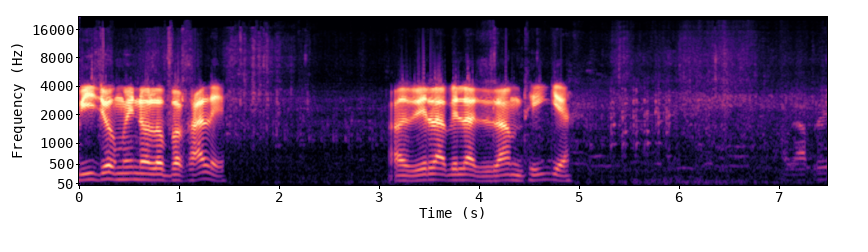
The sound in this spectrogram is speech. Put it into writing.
બીજો મહિનો લગભગ હાલે. વેલા બેલા જામ થઈ ગયા. હવે આપણે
